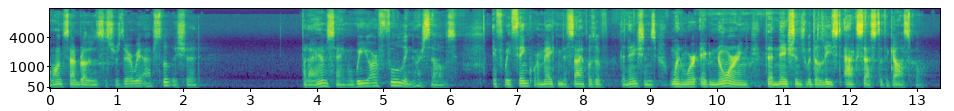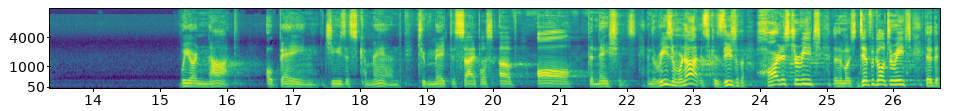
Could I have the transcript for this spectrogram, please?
alongside brothers and sisters there. We absolutely should. But I am saying we are fooling ourselves if we think we're making disciples of the nations when we're ignoring the nations with the least access to the gospel. We are not obeying Jesus' command to make disciples of all the nations. And the reason we're not is because these are the hardest to reach, they're the most difficult to reach, they're the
